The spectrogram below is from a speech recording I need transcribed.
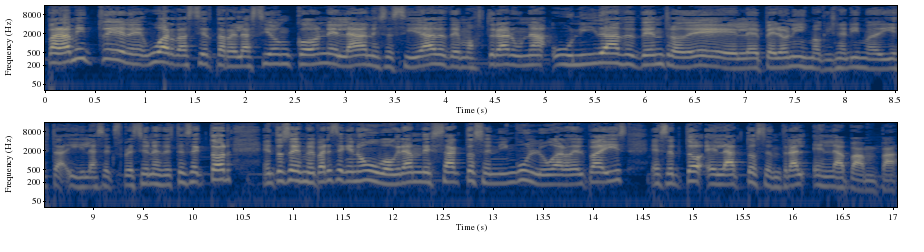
Para mí tiene, guarda cierta relación con la necesidad de mostrar una unidad dentro del peronismo kirchnerismo y, esta, y las expresiones de este sector. Entonces me parece que no hubo grandes actos en ningún lugar del país, excepto el acto central en La Pampa.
